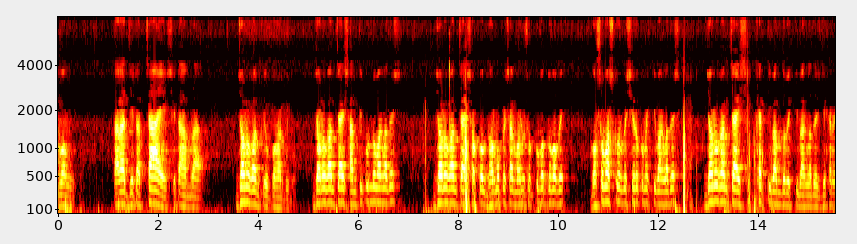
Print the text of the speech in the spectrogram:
এবং তারা যেটা চায় সেটা আমরা জনগণকে উপহার দিব। জনগণ চায় শান্তিপূর্ণ বাংলাদেশ, জনগণ চায় সকল ধর্মপেশার মানুষ ঐক্যবদ্ধভাবে বসবাস করবে সেরকম একটি বাংলাদেশ, জনগণ চায় শিক্ষার্থী বান্ধব একটি বাংলাদেশ যেখানে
